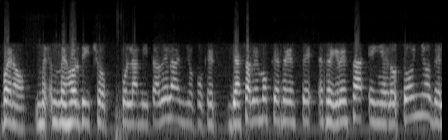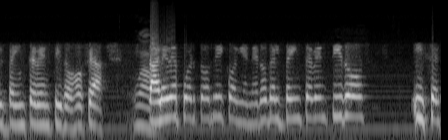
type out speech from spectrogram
bueno, mejor dicho, por la mitad del año, porque ya sabemos que regresa en el otoño del 2022, o sea, Sale de Puerto Rico en enero del 2022 y se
